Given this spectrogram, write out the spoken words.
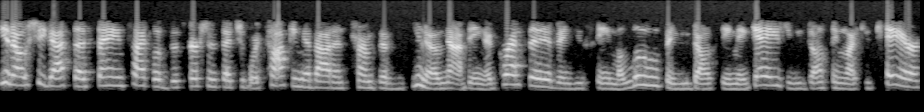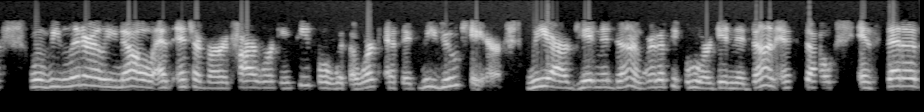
you know, she got the same type of descriptions that you were talking about in terms of, you know, not being aggressive and you seem aloof and you don't seem engaged and you don't seem like you care. When we literally know as introverts, hardworking people with a work ethic, we do care. We are getting it done. We're the people who are getting it done. And so instead of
